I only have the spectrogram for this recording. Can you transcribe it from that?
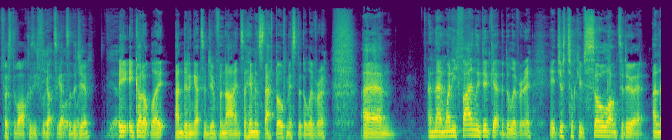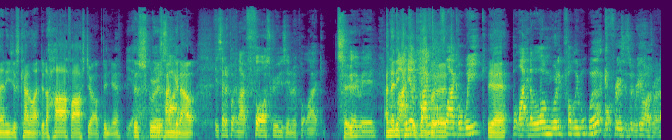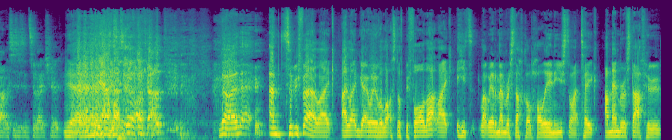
First of all, because he forgot Yeah, to get to the probably. gym. Yeah. He, he got up late and didn't get to the gym for nine. So him and Steph both missed the delivery. Um, and then when he finally did get the delivery, it just took him so long to do it. And then he just kind of like did a half-ass job, didn't you? Yeah. The screws hanging like- out. Instead of putting like four screws in, we put like Two. two, in. And then he like, couldn't be it'll hang up bothered. for like a week, Yeah. but like in a long run, it probably won't work. What Fraser doesn't realise right now, this is his intervention. Yeah. this is a podcast. No, and, and to be fair, like I let him get away with a lot of stuff before that. Like he's like we had a member of staff called Holly, and he used to like take a member of staff who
